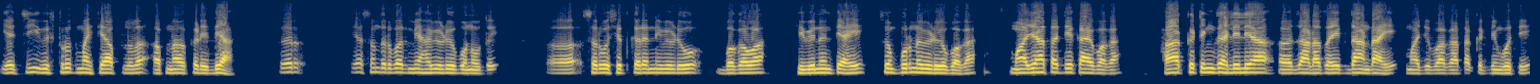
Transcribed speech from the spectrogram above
याची विस्तृत माहिती आपल्याला आपणाकडे द्या. तर त्या संदर्भात मी हा व्हिडिओ बनवतोय. सर्व शेतकऱ्यांनी व्हिडिओ बघावा ही विनंती आहे. संपूर्ण व्हिडिओ बघा. माझ्या हातात एक आहे बघा. हा कटिंग झालेल्या झाडाचा एक दांडा आहे. माझी बाग आता कटिंग होते.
